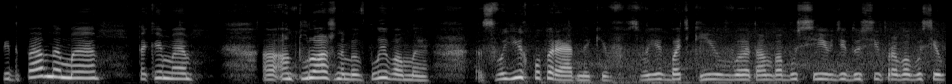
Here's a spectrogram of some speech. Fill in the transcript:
під певними такими е, антуражними впливами своїх попередників, своїх батьків, е, там бабусів, дідусів, прабабусів,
